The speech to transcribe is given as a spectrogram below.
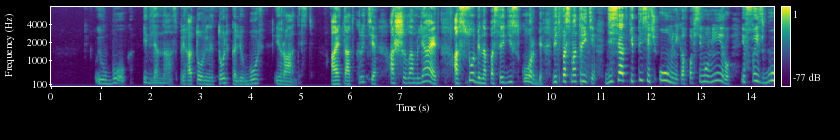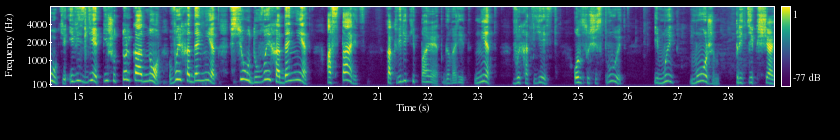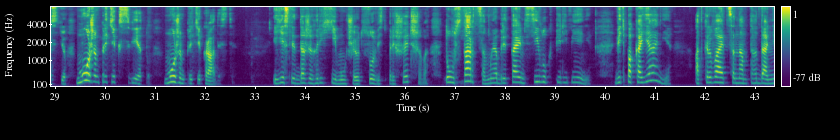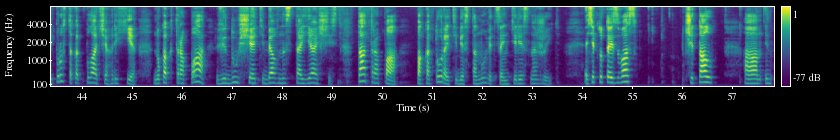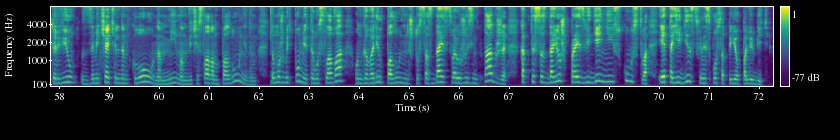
и у Бога и для нас приготовлены только любовь и радость. А это открытие ошеломляет, особенно посреди скорби. Ведь посмотрите, десятки тысяч умников по всему миру и в Фейсбуке, и везде пишут только одно – выхода нет, всюду выхода нет. А старец как великий поэт говорит, нет, выход есть, он существует, и мы можем прийти к счастью, можем прийти к свету, можем прийти к радости. И если даже грехи мучают совесть пришедшего, то у старца мы обретаем силу к перемене. Ведь покаяние открывается нам тогда не просто как плач о грехе, но как тропа, ведущая тебя в настоящесть. Та тропа, по которой тебе становится интересно жить. Если кто-то из вас читал а, интервью с замечательным клоуном, мимом Вячеславом Полуниным, то, может быть, помнит его слова, он говорил Полунин, что создай свою жизнь так же, как ты создаешь произведение искусства, и это единственный способ ее полюбить.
